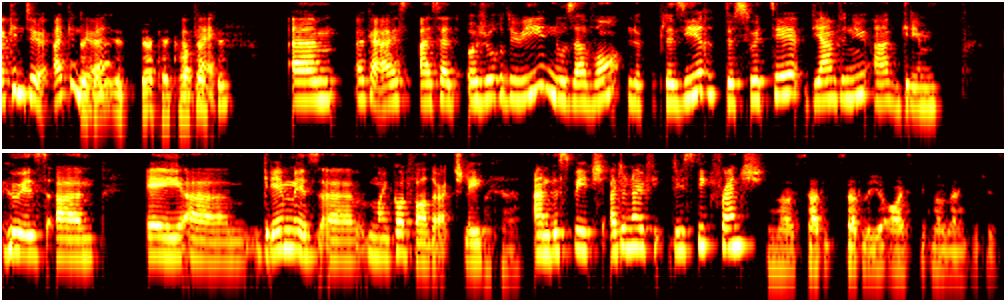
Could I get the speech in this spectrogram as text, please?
i can do it i can do okay, it yeah, okay can okay. i take you Um, okay, I, I said aujourd'hui nous avons le plaisir de souhaiter bienvenue à Grimm, who is um, a um, Grimm is uh, my godfather actually. Okay. And the speech, I don't know if you, do you speak French? No, sad, sadly, I speak no languages.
